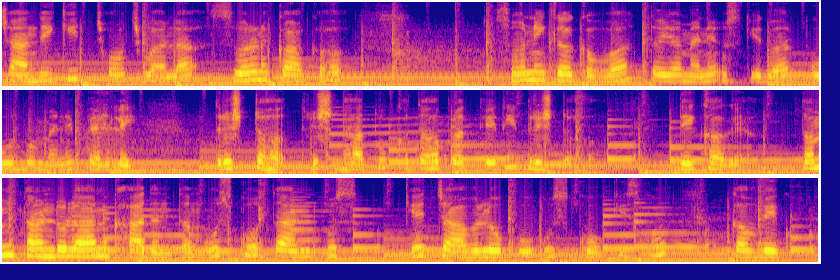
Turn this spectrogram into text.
चांदी की चोंच वाला स्वर्ण का कह, सोने का कौवा तया मैंने उसके द्वार, पूर्व मैंने पहले। दृष्ट दृष्ट धातु कतः प्रत्येति दृष्ट देखा गया। तम तांडुलान खादंतम, उसको तांड, उसके चावलों को, उसको किसको? कव्वे को।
